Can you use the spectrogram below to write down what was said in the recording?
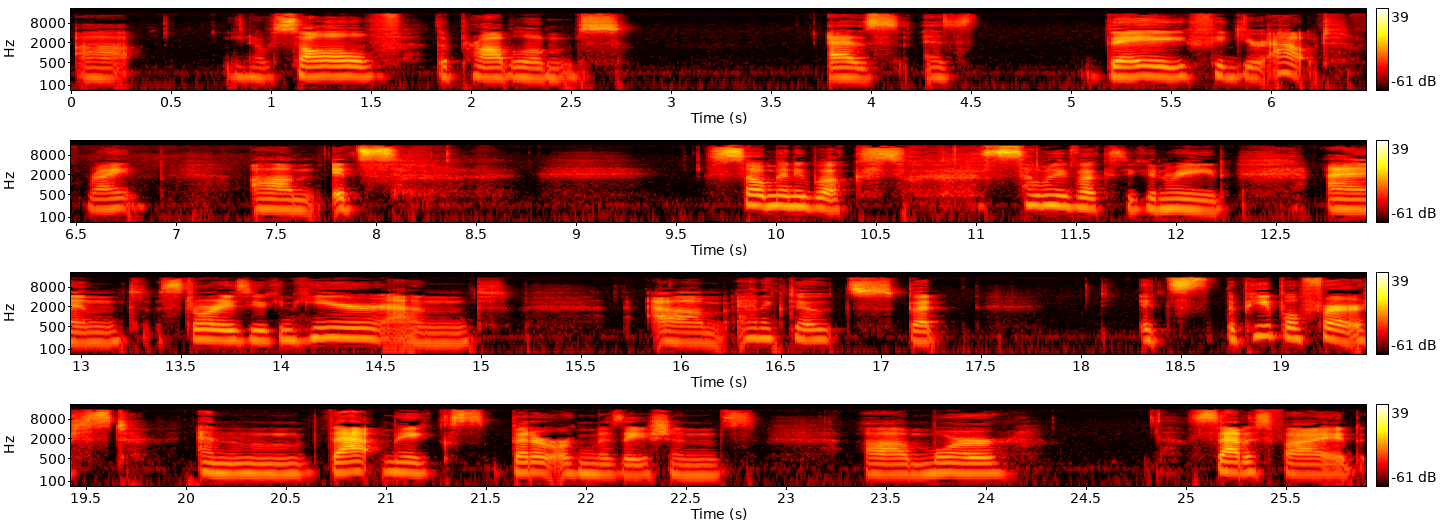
uh, you know, solve the problems as as they figure out, right? Um, it's so many books, so many books you can read, and stories you can hear, and um, anecdotes, but it's the people first, and that makes better organizations, uh, more satisfied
